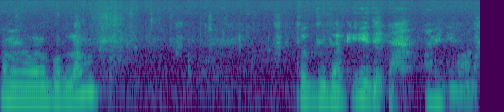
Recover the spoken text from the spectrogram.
আমি আবার বললাম, তোর দিদাকেই দে, আমি নিব না।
